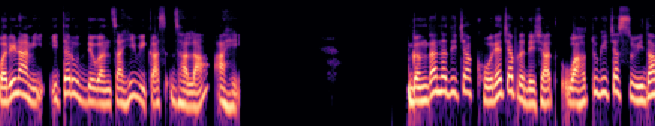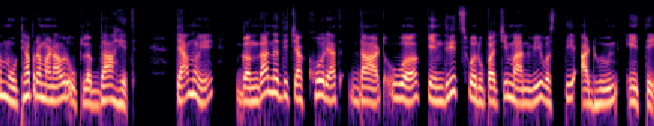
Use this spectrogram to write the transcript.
परिणामी इतर उद्योगांचाही विकास झाला आहे. गंगा नदीच्या खोऱ्याच्या प्रदेशात वाहतुकीच्या सुविधा मोठ्या प्रमाणावर उपलब्ध आहेत. त्यामुळे गंगा नदीच्या खोऱ्यात दाट व केंद्रित स्वरूपाची मानवी वस्ती आढळून येते.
